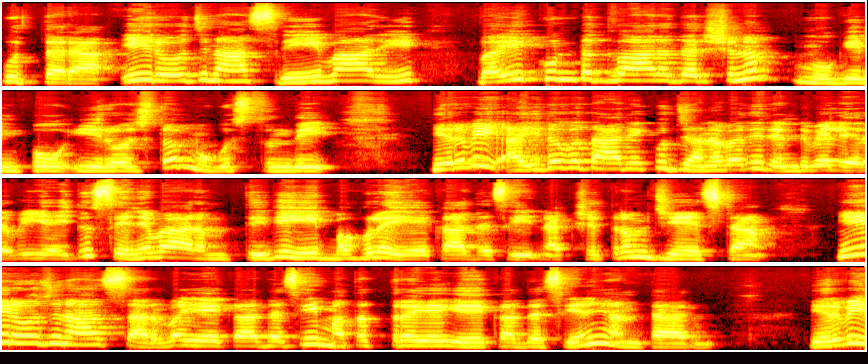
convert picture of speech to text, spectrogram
ఉత్తర. ఈ రోజున శ్రీవారి వైకుంఠ ద్వార దర్శనం ముగింపు ఈ రోజుతో ముగుస్తుంది. ఇరవై ఐదవ తారీఖు జనవరి రెండు వేల ఇరవై ఐదు శనివారం తిది బహుళ ఏకాదశి నక్షత్రం జ్యేష్ఠ. ఈ రోజున సర్వ ఏకాదశి మతత్రయ ఏకాదశి అని అంటారు. ఇరవై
